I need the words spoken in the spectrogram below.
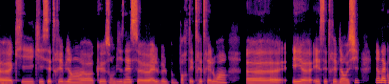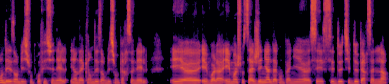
euh, mmh. qui, qui, sait très bien que son business, elle veut le porter très très loin. et, et c'est très bien aussi. Il y en a qui ont des ambitions professionnelles, il y en a qui ont des ambitions personnelles. Et, et voilà. Et moi, je trouve ça génial d'accompagner ces, ces, deux types de personnes-là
